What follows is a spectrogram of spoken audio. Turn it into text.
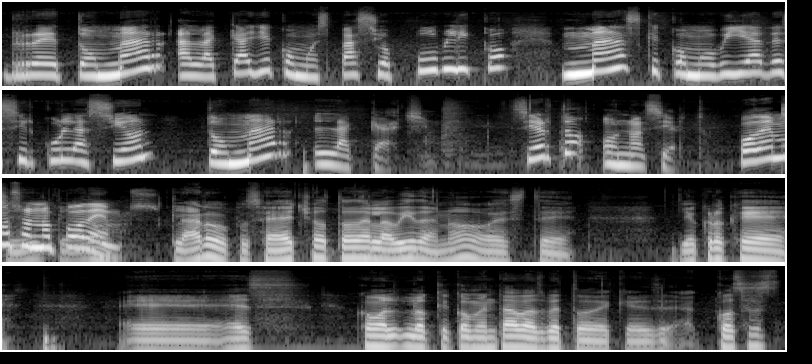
retomar a la calle como espacio público más que como vía de circulación, tomar la calle. ¿Cierto o no es cierto? ¿Podemos Sí, o no claro. podemos? Claro, pues se ha hecho toda la vida, ¿no? Este, yo creo que eh, es como lo que comentabas, Beto, de que cosas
